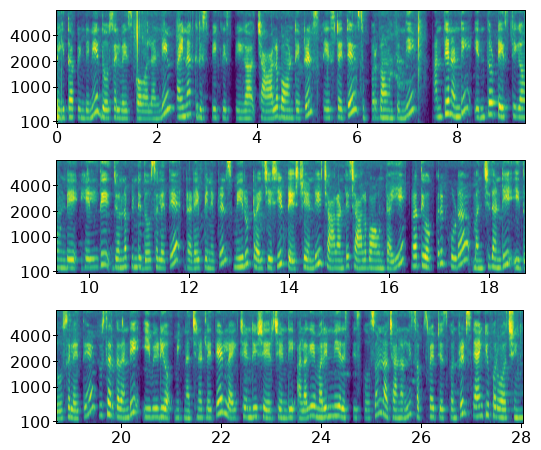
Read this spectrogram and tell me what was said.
మిగతా పిండిని దోశలు వేసుకోవాలండి. పైన క్రిస్పీ క్రిస్పీగా చాలా బాగుంటాయి ఫ్రెండ్స్. టేస్ట్ అయితే సూపర్గా ఉంటుంది. అంతేనండి ఎంతో టేస్టీగా ఉండే హెల్తీ జొన్నపిండి దోశలు అయితే రెడీ అయిపోయినాయి ఫ్రెండ్స్. మీరు ట్రై చేసి టేస్ట్ చేయండి. చాలా అంటే చాలా బాగుంటాయి. ప్రతి ఒక్కరికి కూడా మంచిదండి ఈ దోశలు అయితే చూసారు కదండి ఈ వీడియో మీకు నచ్చినట్లయితే లైక్ చేయండి షేర్ చేయండి. అలాగే మరిన్ని రెసిపీస్ కోసం నా ఛానల్ని సబ్స్క్రైబ్ చేసుకోండి ఫ్రెండ్స్. థ్యాంక్ ఫర్ వాచింగ్.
